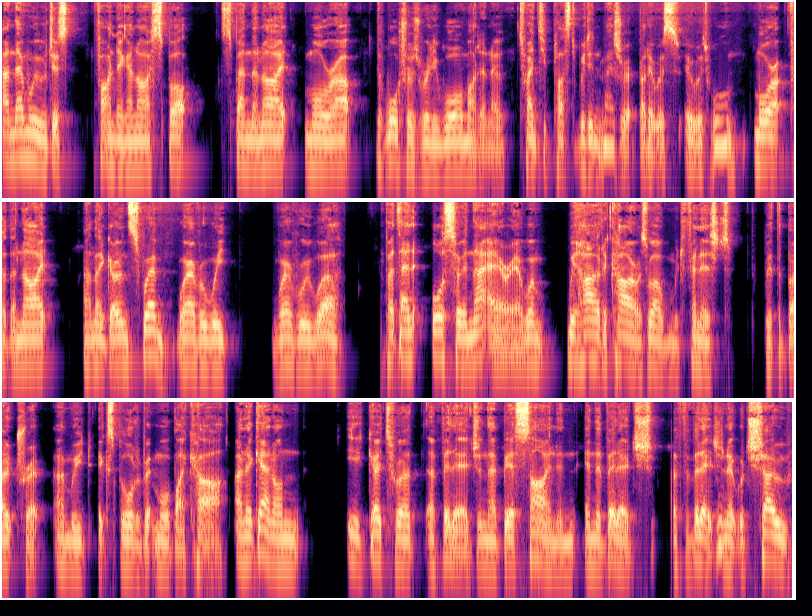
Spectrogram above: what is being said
And then we were just finding a nice spot, spend the night, moor up. The water was really warm. I don't know, 20 plus. We didn't measure it, but it was, it was warm. Moor up for the night and then go and swim wherever we, wherever we were. But then also in that area, when we hired a car as well, when we'd finished with the boat trip and we explored a bit more by car. And again, on you'd go to a, a, village and there'd be a sign in, in the village of the village and it would show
